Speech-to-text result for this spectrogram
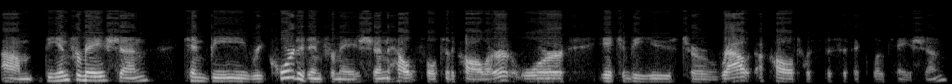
Um, the information can be recorded information helpful to the caller, or it can be used to route a call to a specific location.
